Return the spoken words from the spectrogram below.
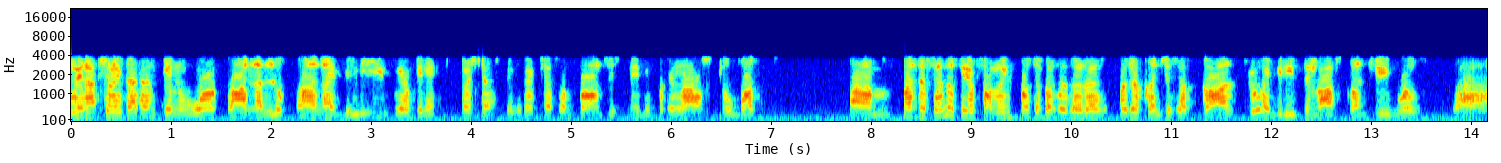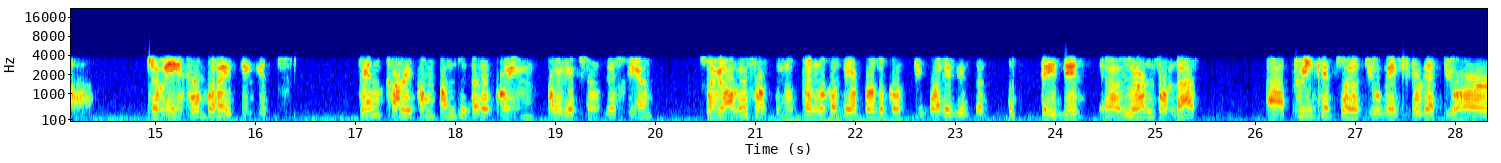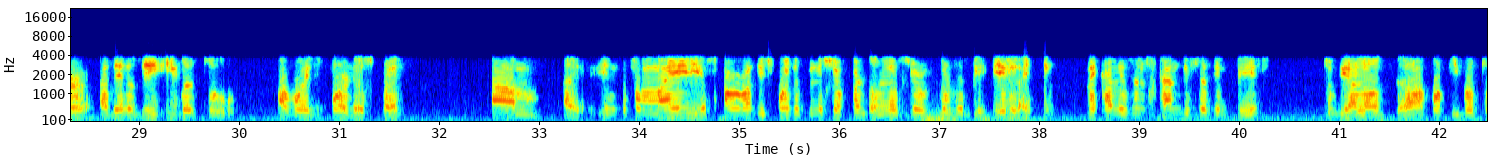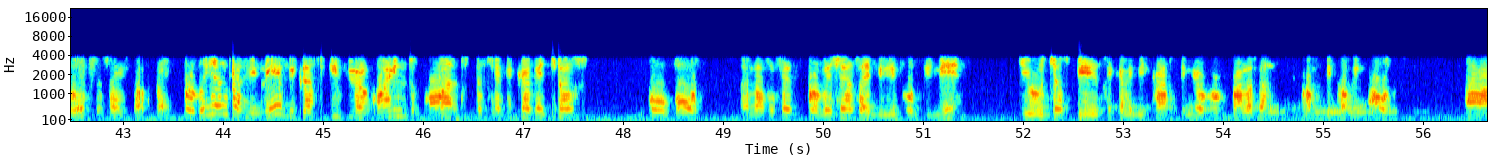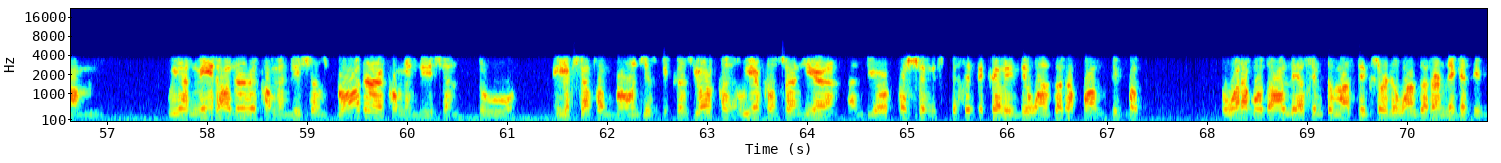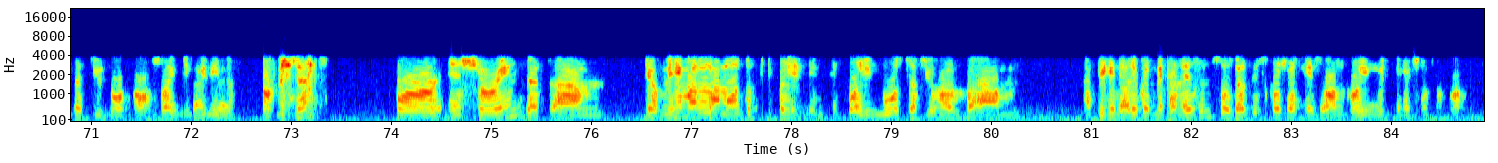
when actually that has been worked on and looked on, I believe we have been in discussions with the branches maybe for the last two months. Um, understand that they are following protocols that other, other countries have gone through. I believe the last country was uh, Jamaica, but I think it's 10 CARICOM countries that are going for elections this year. So you always have to look, can look at their protocols, see what it is that they did, uh, learn from that, uh, tweak it so that you make sure that you are, at the end of the day, able to avoid further spread. Um, I, in, from my vantage point of Ministry of Health, unless you're visibly ill, I think mechanisms can be set in place to be allowed uh, for people to exercise that right. Provision can be made because if you're going to go and specifically just go vote, and as I said, provisions I believe would be made, you would just basically be casting your ballot and be coming out. We had made other recommendations, broader recommendations to Elections and Boundaries because you're we are concerned here, and, and your question is specifically the ones that are positive. But what about all the asymptomatics or the ones that are negative that you don't know? So I think you need provisions for ensuring that um, you have minimal amount of people in, in, in polling booths, that you have um, taken adequate mechanisms. So that discussion is ongoing with Elections and Boundaries.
